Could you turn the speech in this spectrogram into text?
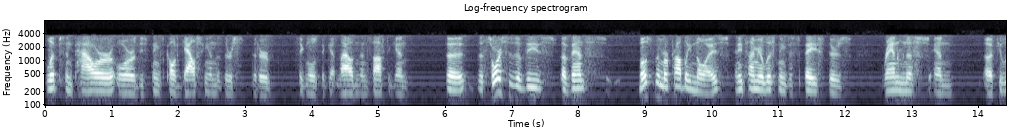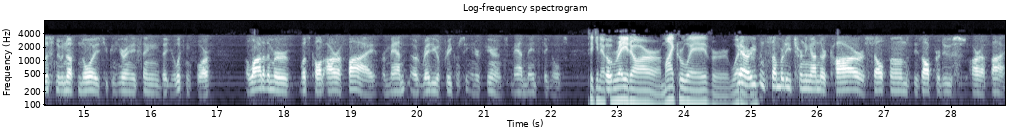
blips in power or these things called Gaussians that are, that are signals that get loud and then soft again the the sources of these events, most of them are probably noise. Anytime you're listening to space, there's randomness, and uh, if you listen to enough noise, you can hear anything that you're looking for. A lot of them are what's called RFI, or man, uh, radio frequency interference, man-made signals. Picking up so, radar or microwave or whatever. Yeah, or even somebody turning on their car or cell phones. These all produce RFI.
